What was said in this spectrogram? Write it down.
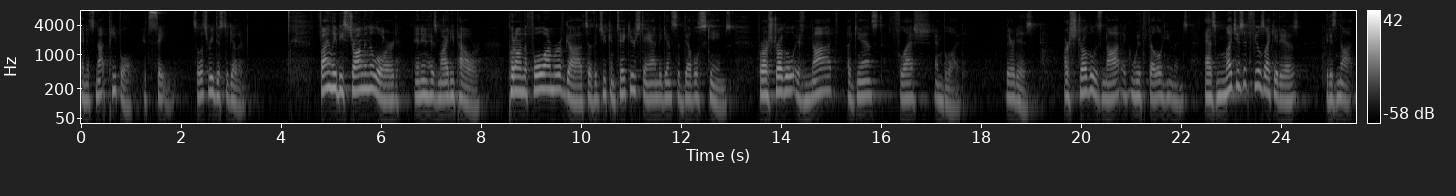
And it's not people, it's Satan. So let's read this together. Finally, be strong in the Lord and in his mighty power. Put on the full armor of God so that you can take your stand against the devil's schemes. For our struggle is not against flesh and blood. There it is. Our struggle is not with fellow humans. As much as it feels like it is, it is not.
